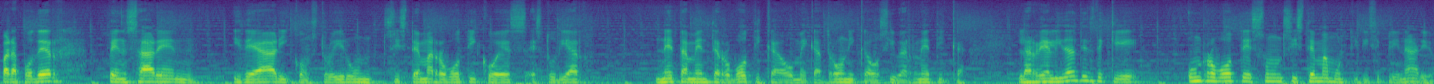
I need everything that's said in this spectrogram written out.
para poder pensar en idear y construir un sistema robótico es estudiar netamente robótica o mecatrónica o cibernética. La realidad es de que un robot es un sistema multidisciplinario.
